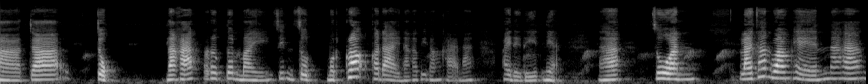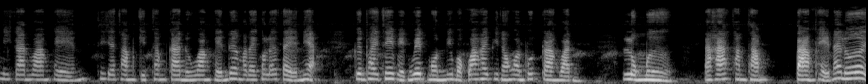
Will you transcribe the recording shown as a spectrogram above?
อาจจะจบนะคะ เริ่มต้นใหม่สิ้นสุดหมดเคราะห์ก็ได้นะคะ พี่น้องขานะไพ่เดริสเนี่ยนะคะส่วน หลายท่านวางแผนนะคะ มีการวางแผนที่จะทำกิจทำการหรือวางแผนเรื่องอะไรก็แล้วแต่เนี่ยขึ้นไพ่เทพแห่งเวทมนต์นี่บอกว่าให้พี่น้องวันพุธกลางวันลงมือนะคะทำทำตามแผนได้เลย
